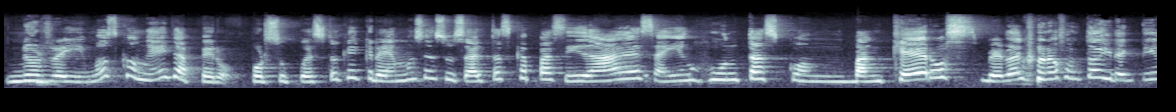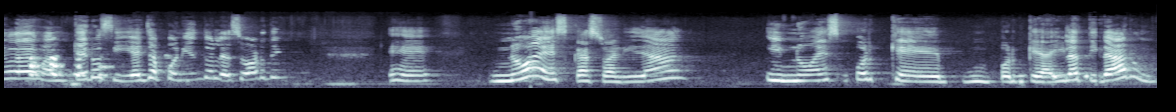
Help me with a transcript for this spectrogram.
nos reímos con ella, pero por supuesto que creemos en sus altas capacidades, ahí en juntas con banqueros, ¿verdad? Con una junta directiva de banqueros y ella poniéndoles orden. Eh, no es casualidad y no es porque, porque ahí la tiraron,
